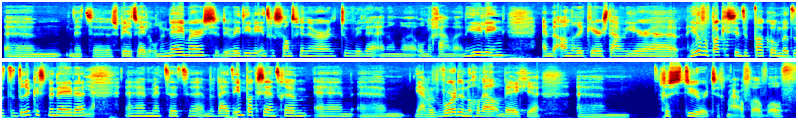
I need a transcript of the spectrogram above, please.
um, met uh, spirituele ondernemers, die, die, we interessant vinden, waar we naartoe willen. En dan uh, ondergaan we een healing. En de andere keer staan we hier uh, heel veel pakjes in te pakken, omdat het te druk is beneden. Ja. met het, bij het impactcentrum. En um, ja, we worden nog wel een beetje. Um, gestuurd, zeg maar, of, of, of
